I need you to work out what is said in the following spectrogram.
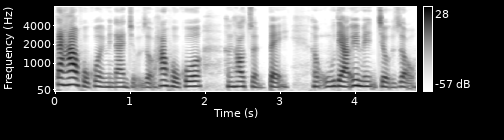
但他的火锅里面当然有肉，他火锅很好准备，很无聊，因为里面只有肉。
